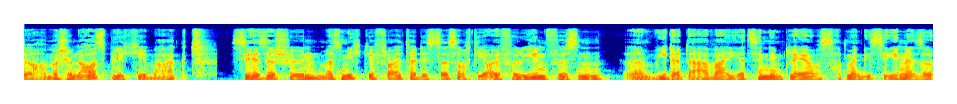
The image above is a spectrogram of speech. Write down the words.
Ja, haben wir schon Ausblick gewagt. Sehr, sehr schön. Was mich gefreut hat, ist, dass auch die Euphorie in Füssen äh, wieder da war. Jetzt in den Playoffs hat man gesehen, also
